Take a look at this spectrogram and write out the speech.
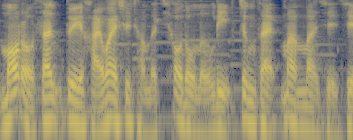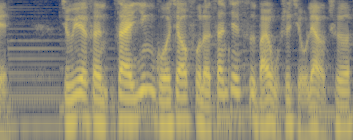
，Model 3对海外市场的撬动能力正在慢慢显现。九月份在英国交付了三千四百五十九辆车，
